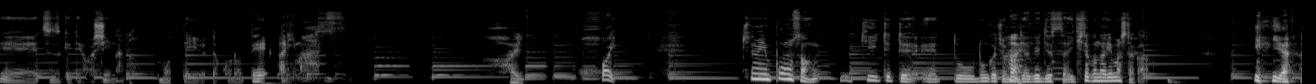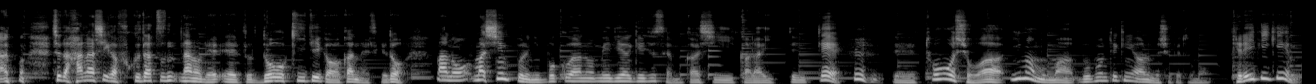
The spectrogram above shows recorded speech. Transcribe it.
えー、続けてほしいなと思っているところであります。はい。はい。ちなみに、ポンさん、聞いてて、えっ、ー、と、文化庁メディア芸術祭行きたくなりましたか、はいいや、あの、ちょっと話が複雑なので、えっ、ー、と、どう聞いていいかわかんないですけど、あの、まあ、シンプルに僕はあの、メディア芸術祭昔から行っていて、で、当初は、今もまあ、部分的にはあるんでしょうけど、その、テレビゲーム、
